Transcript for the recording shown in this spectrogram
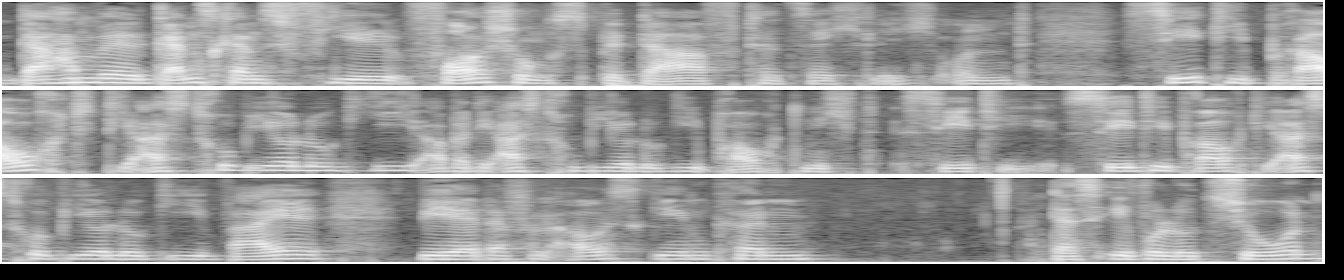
Da haben wir ganz, ganz viel Forschungsbedarf tatsächlich. Und SETI braucht die Astrobiologie, aber die Astrobiologie braucht nicht SETI. SETI braucht die Astrobiologie, weil wir davon ausgehen können, dass Evolution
